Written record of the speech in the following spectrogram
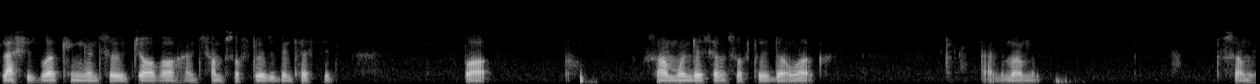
Flash is working and so is Java and some softwares have been tested, but some Windows 7 softwares don't work at the moment. For some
